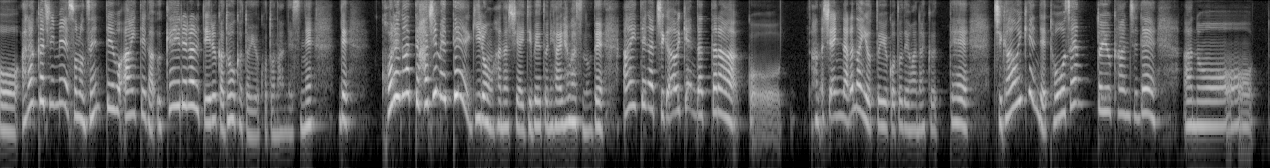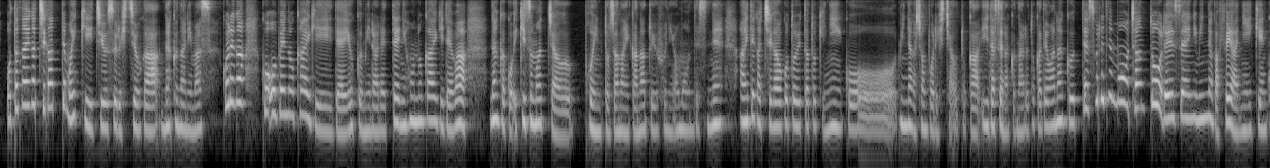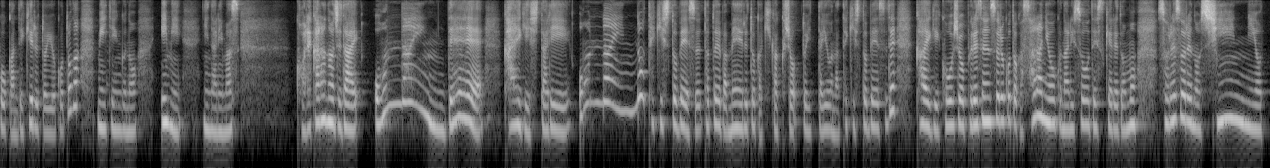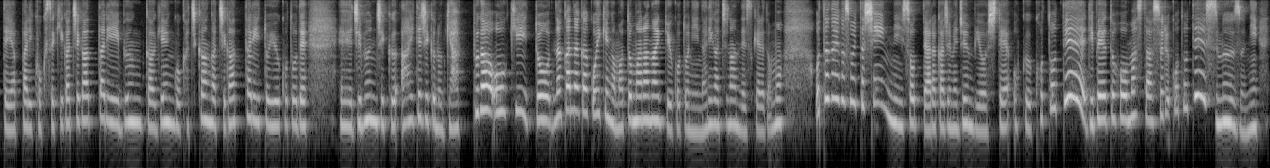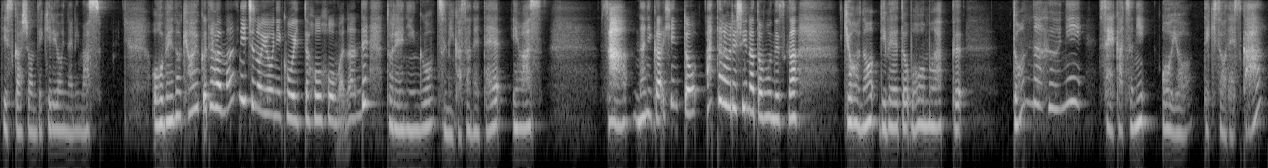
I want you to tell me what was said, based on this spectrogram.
をあらかじめその前提を相手が受け入れられているかどうかということなんですね。でこれがあって初めて議論話し合いディベートに入れますので相手が違う意見だったらこう話し合いにならないよということではなくって違う意見で当然という感じであのお互いが違っても一喜一憂する必要がなくなります。これがこう欧米の会議でよく見られて日本の会議ではなんかこう行き詰まっちゃうポイントじゃないかなというふうに思うんですね。相手が違うことを言った時にこうみんながしょんぼりしちゃうとか言い出せなくなるとかではなくってそれでもちゃんと冷静にみんながフェアに意見交換できるということがミーティングの意味になります。これからの時代オンラインで会議したりオンテキストベース例えばメールとか企画書といったようなテキストベースで会議交渉プレゼンすることがさらに多くなりそうですけれどもそれぞれのシーンによってやっぱり国籍が違ったり文化言語価値観が違ったりということで、えー、自分軸相手軸のギャップが大きいとなかなかこう意見がまとまらないということになりがちなんですけれどもお互いがそういったシーンに沿ってあらかじめ準備をしておくことでディベート法をマスターすることでスムーズにディスカッションできるようになります。欧米の教育では毎日のようにこういった方法を学んでトレーニングを積み重ねています。さあ何かヒントあったら嬉しいなと思うんですが今日のディベートウォームアップどんな風に生活に応用できそうですか？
